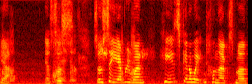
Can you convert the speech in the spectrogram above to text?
Yeah. Yeah, so, so see everyone, he's gonna wait until next month.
